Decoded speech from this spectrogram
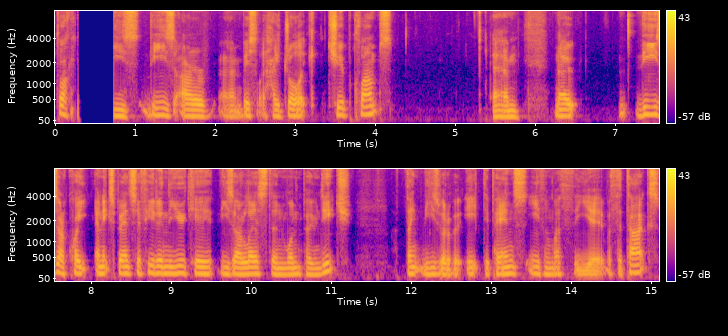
talking these, these are um, basically hydraulic tube clamps. Um, now, these are quite inexpensive here in the UK. These are less than one pound each. I think these were about eighty pence, even with the uh, with the tax.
